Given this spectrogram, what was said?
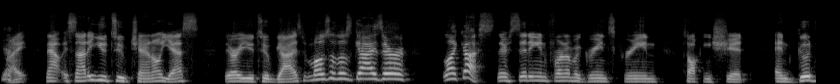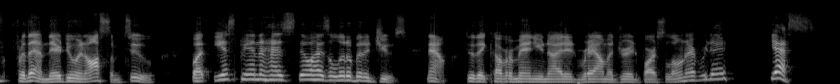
Yeah. Right? Now, it's not a YouTube channel. Yes, there are YouTube guys, but most of those guys are like us. They're sitting in front of a green screen talking shit and good for them. They're doing awesome too. But ESPN has still has a little bit of juice. Now, do they cover Man United, Real Madrid, Barcelona every day? Yes.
